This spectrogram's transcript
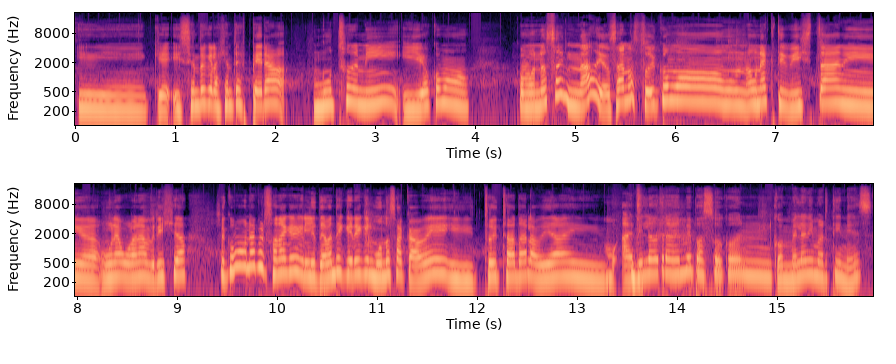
y, que, y siento que la gente espera mucho de mí y yo como, como no soy nadie, o sea, no soy como un- una activista ni una buena brígida, soy como una persona que literalmente quiere que el mundo se acabe y estoy chata de la vida y... A mí la otra vez me pasó con, con Melanie Martínez,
